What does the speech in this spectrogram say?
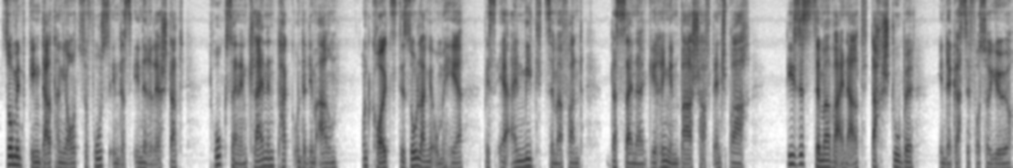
Somit ging D'Artagnan zu Fuß in das Innere der Stadt, trug seinen kleinen Pack unter dem Arm und kreuzte so lange umher, bis er ein Mietzimmer fand, das seiner geringen Barschaft entsprach. Dieses Zimmer war eine Art Dachstube in der Gasse Fossoyeur,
